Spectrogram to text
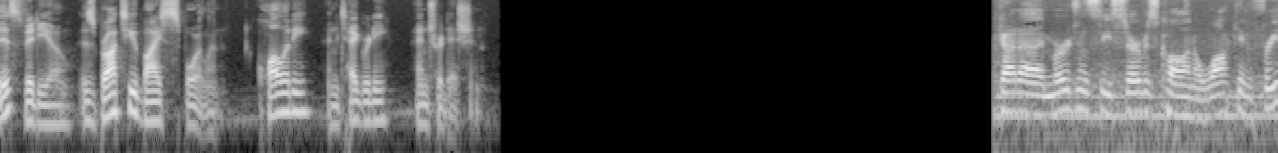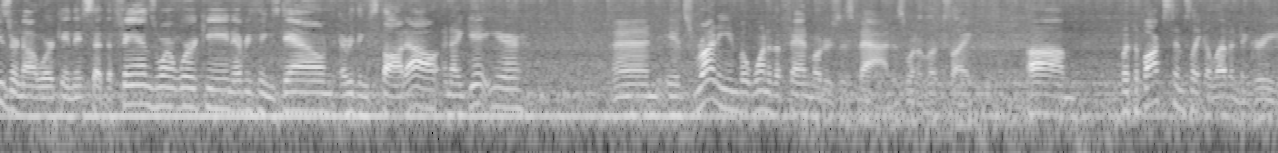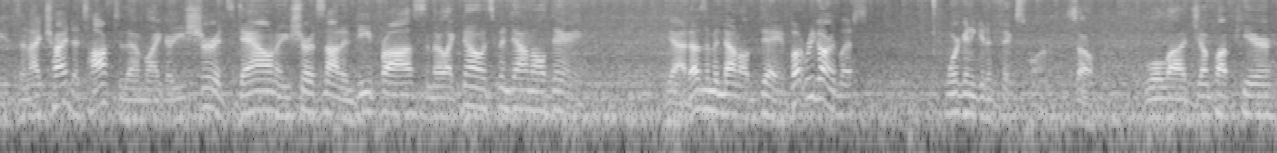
This video is brought to you by Sporlan, quality, integrity, and tradition. Got an emergency service call on a walk-in freezer not working. They said the fans weren't working, everything's down, everything's thawed out, and I get here and it's running, but one of the fan motors is bad, is what it looks like. Um, but the box temp's like 11 degrees, and I tried to talk to them, like, are you sure it's down? Are you sure it's not in defrost? And they're like, no, it's been down all day. Yeah, it hasn't been down all day, but regardless, we're gonna get a fix for them. So we'll uh, jump up here,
